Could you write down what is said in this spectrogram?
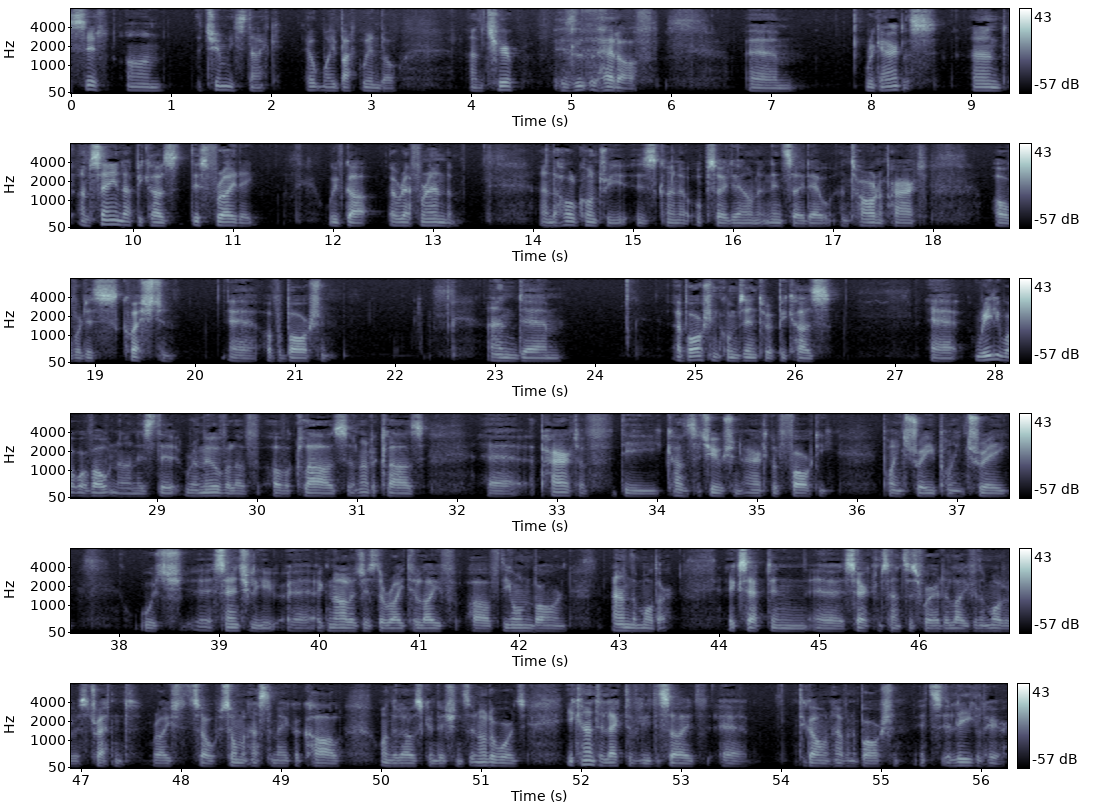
sit on the chimney stack out my back window and chirp his little head off, um, regardless. And I'm saying that because this Friday we've got a referendum, and the whole country is kind of upside down and inside out and torn apart over this question uh, of abortion. And um, abortion comes into it because uh, really, what we're voting on is the removal of, of a clause, another clause, uh, a part of the Constitution, Article 40.3.3, which essentially uh, acknowledges the right to life of the unborn and the mother, except in uh, circumstances where the life of the mother is threatened, right? So someone has to make a call under those conditions. In other words, you can't electively decide uh, to go and have an abortion, it's illegal here.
